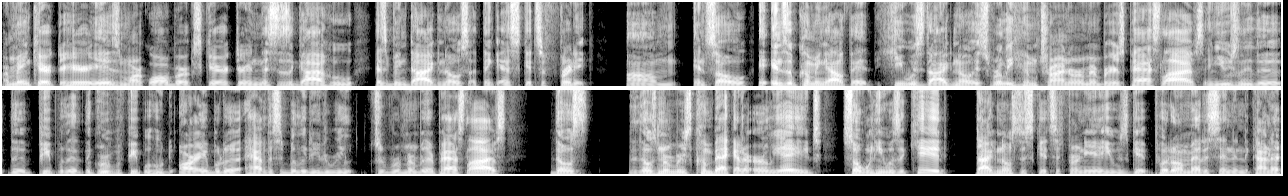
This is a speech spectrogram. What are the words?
Our main character here is Mark Wahlberg's character, and this is a guy who has been diagnosed, I think, as schizophrenic. Um, and so it ends up coming out that he was diagnosed. It's really him trying to remember his past lives, and usually the the people, the, the group of people who are able to have this ability to re, to remember their past lives, those those memories come back at an early age. So when he was a kid, diagnosed with schizophrenia. He was get put on medicine and it kind of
